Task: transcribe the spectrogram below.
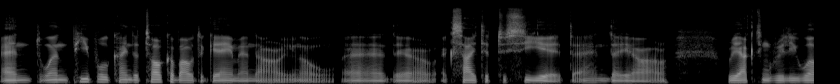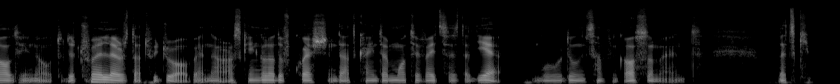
And when people kind of talk about the game and are you know uh, they are excited to see it and they are reacting really well you know to the trailers that we drop and are asking a lot of questions that kind of motivates us that yeah we're doing something awesome and let's keep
